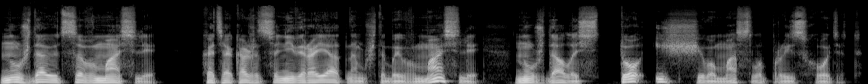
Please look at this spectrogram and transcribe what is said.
нуждаются в масле, хотя кажется невероятным, чтобы в масле нуждалось то, из чего масло происходит.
